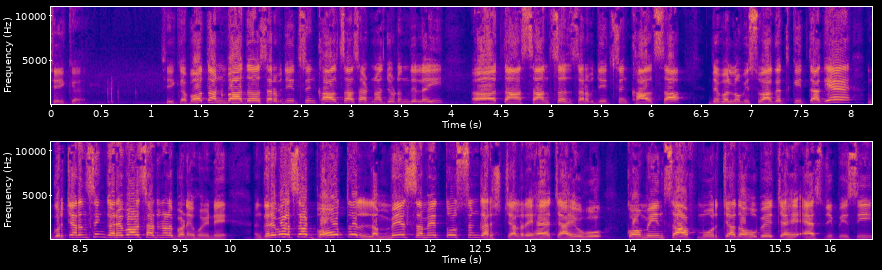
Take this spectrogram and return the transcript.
ਠੀਕ ਹੈ। ਠੀਕ ਹੈ। ਬਹੁਤ ਧੰਨਵਾਦ ਸਰਬਜੀਤ ਸਿੰਘ ਖਾਲਸਾ ਸਾਡੇ ਨਾਲ ਜੁੜਨ ਦੇ ਲਈ। ਤਾਂ ਸੰਸਦ ਸਰਬਜੀਤ ਸਿੰਘ ਖਾਲਸਾ ਦੇ ਵੱਲੋਂ ਵੀ ਸਵਾਗਤ ਕੀਤਾ ਗਿਆ ਗੁਰਚਰਨ ਸਿੰਘ ਗਰੇਵਾਲ ਸਾਡੇ ਨਾਲ ਬਣੇ ਹੋਏ ਨੇ। ਗਰੇਵਾਲ ਸਾਹਿਬ, ਬਹੁਤ ਲੰਮੇ ਸਮੇਂ ਤੋਂ ਸੰਘਰਸ਼ ਚੱਲ ਰਿਹਾ ਹੈ। ਚਾਹੇ ਉਹ ਕੌਮੀ ਇਨਸਾਫ ਮੋਰਚਾ ਦਾ ਹੋਵੇ, ਚਾਹੇ ਐਸਜੀਪੀਸੀ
